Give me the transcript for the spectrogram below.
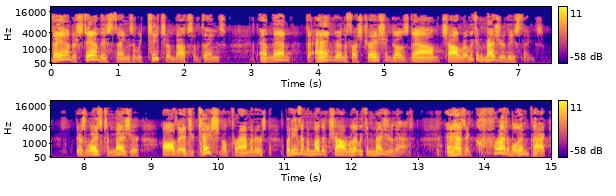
they understand these things and we teach them about some things and then the anger and the frustration goes down child we can measure these things there's ways to measure all the educational parameters but even the mother child relate, we can measure that and it has incredible impact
